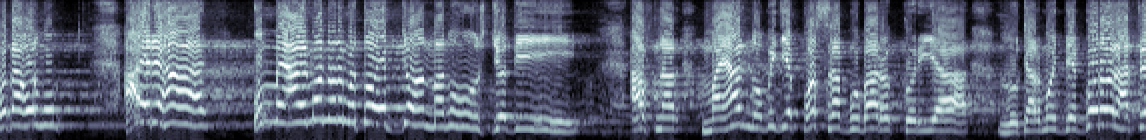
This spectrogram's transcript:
কথা করমু। আয় রে হায় আয়মনের মতো একজন মানুষ যদি আপনার মায়ার নবী যে প্রস্রাব মুবারক করিয়া লোটার মধ্যে গরুর হাতে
